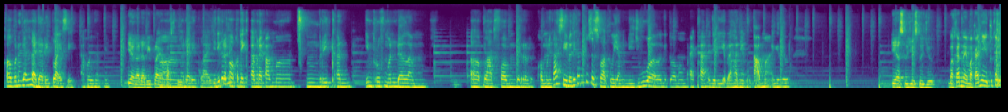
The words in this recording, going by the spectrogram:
kalaupun ada nggak ada reply sih aku ingatnya Iya nggak ada reply yang Ah, pasti. nggak ada reply jadi kan kalau ketika mereka me- memberikan improvement dalam uh, platform berkomunikasi berarti kan itu sesuatu yang dijual gitu sama mereka jadi bahan yang utama gitu Iya setuju setuju. Bahkan ya, makanya itu kan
